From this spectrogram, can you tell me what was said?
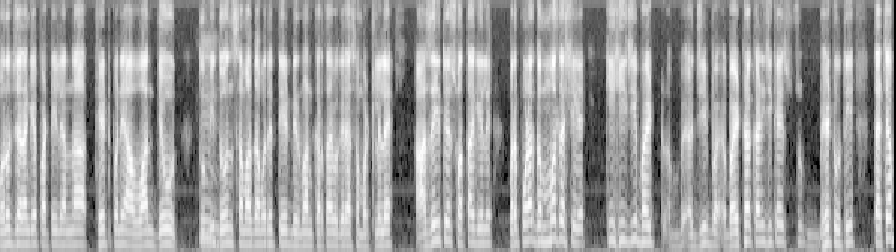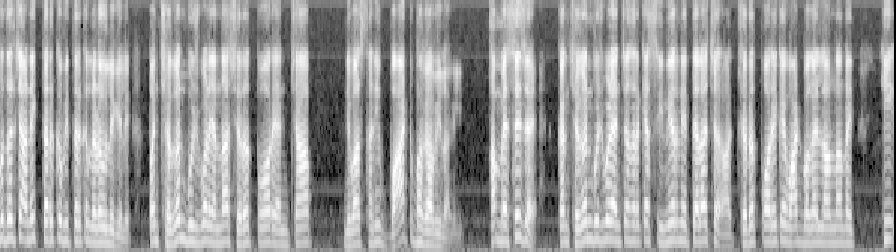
मनोज जरांगे पाटील यांना थेटपणे आव्हान देऊन तुम्ही. दोन समाजामध्ये तेढ निर्माण करताय वगैरे असं म्हटलेलं आहे. आजही ते स्वतः गेले. बरं पुन्हा गंमत अशी आहे की ही जी बैठ जी बैठक आणि जी काही भेट होती त्याच्याबद्दलचे अनेक तर्क वितर्क लढवले गेले. पण छगन भुजबळ यांना शरद पवार यांच्या निवासस्थानी वाट बघावी लागली. हा मेसेज आहे. कारण छगन भुजबळ यांच्यासारख्या सिनियर नेत्याला श- शरद पवार हे काही वाट बघायला लावणार नाहीत. ही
